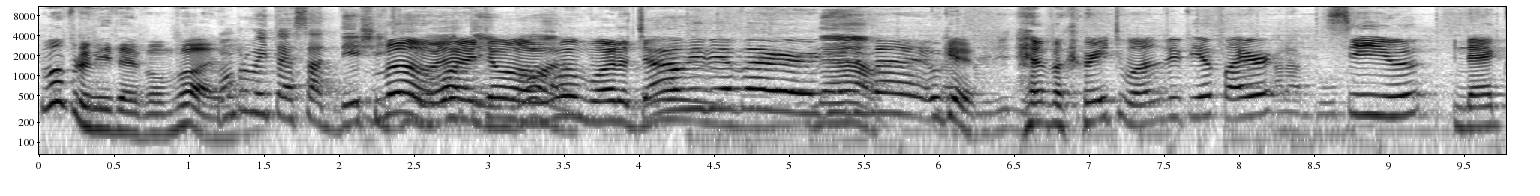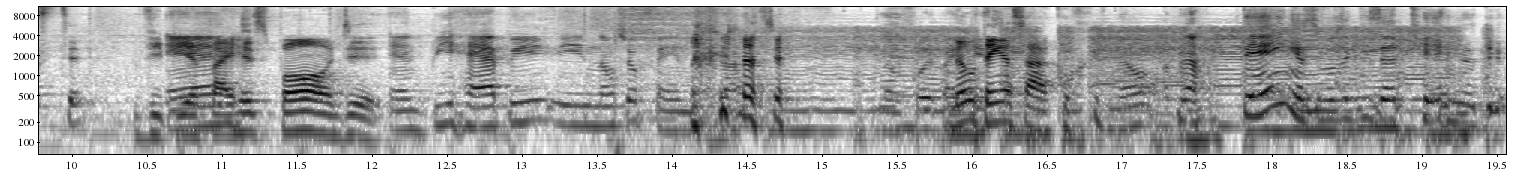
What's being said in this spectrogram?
Vamos aproveitar e vambora? Vamos aproveitar essa deixa Vamos, idiota é, e ir então vamos embora. Tchau, VPFire! Não. O quê? De. Have a great one, VPFire. See you next VPFI And- Responde. And be happy e não se ofenda, tá? não foi Não tenha saco. Não, não, tenha se você quiser ter, meu Deus.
